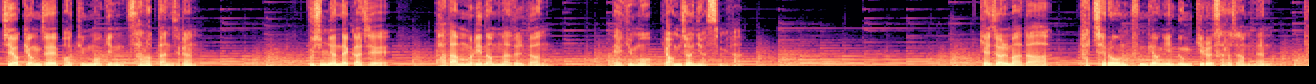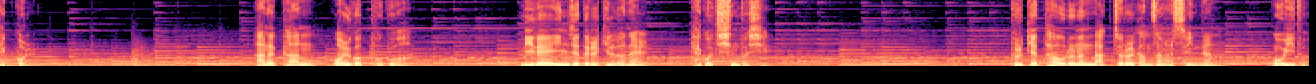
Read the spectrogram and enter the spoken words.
지역 경제의 버팀목인 산업단지는 90년대까지 바닷물이 넘나들던 대규모 염전이었습니다. 계절마다 다채로운 풍경이 눈길을 사로잡는 갯골. 아늑한 월곶 포구와 미래의 인재들을 길러낼 백옷 신도시. 붉게 타오르는 낙조를 감상할 수 있는 오이도.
